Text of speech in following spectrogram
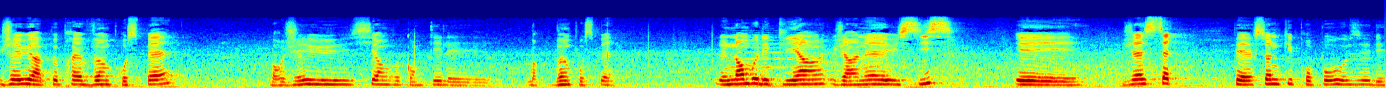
j'ai eu à peu près 20 prospects. Bon, j'ai eu, si on veut compter les 20 prospects. Le nombre de clients, j'en ai eu 6. Et j'ai 7 personnes qui proposent des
